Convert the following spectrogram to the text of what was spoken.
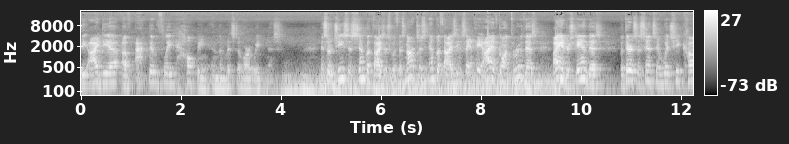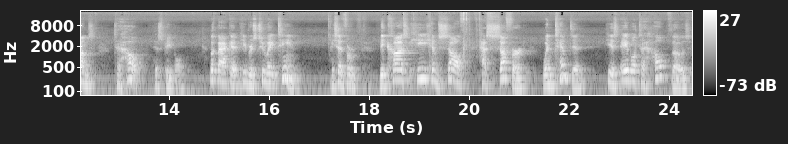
the idea of actively helping in the midst of our weakness. And so Jesus sympathizes with us, not just empathizing, saying, Hey, I have gone through this, I understand this, but there's a sense in which he comes to help his people. Look back at Hebrews 2:18. He said, For because he himself has suffered when tempted, he is able to help those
